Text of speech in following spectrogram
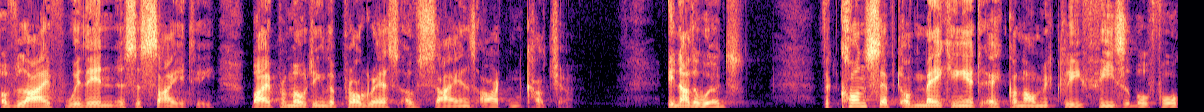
of life within a society by promoting the progress of science, art, and culture. In other words, the concept of making it economically feasible for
